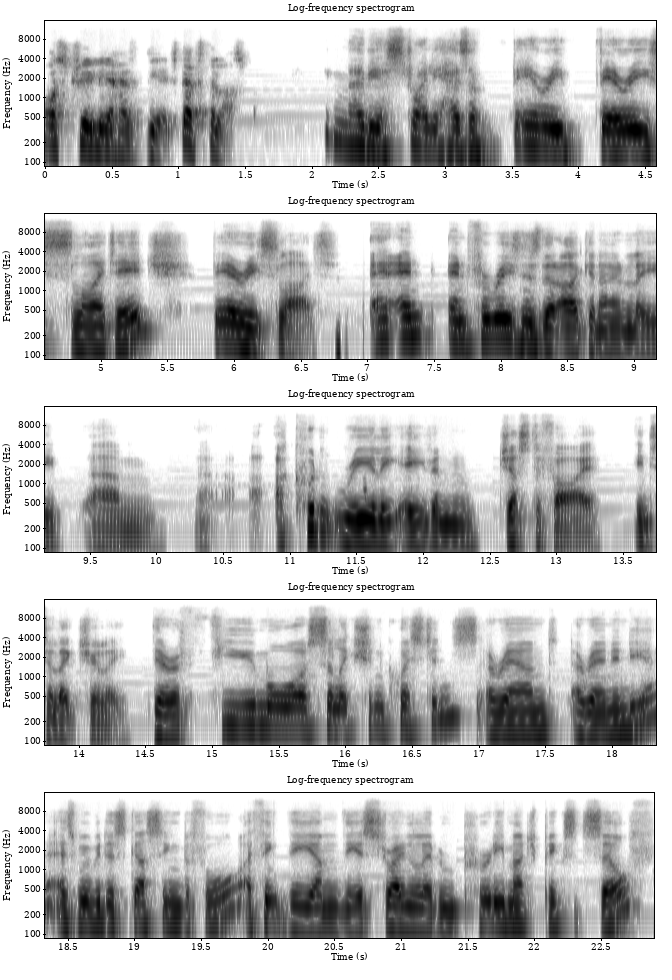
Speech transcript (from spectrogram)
Australia has the edge? That's the last one. Maybe Australia has a very, very slight edge, very slight, and and, and for reasons that I can only um, I couldn't really even justify intellectually. There are a few more selection questions around around India, as we were discussing before. I think the um, the Australian eleven pretty much picks itself.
